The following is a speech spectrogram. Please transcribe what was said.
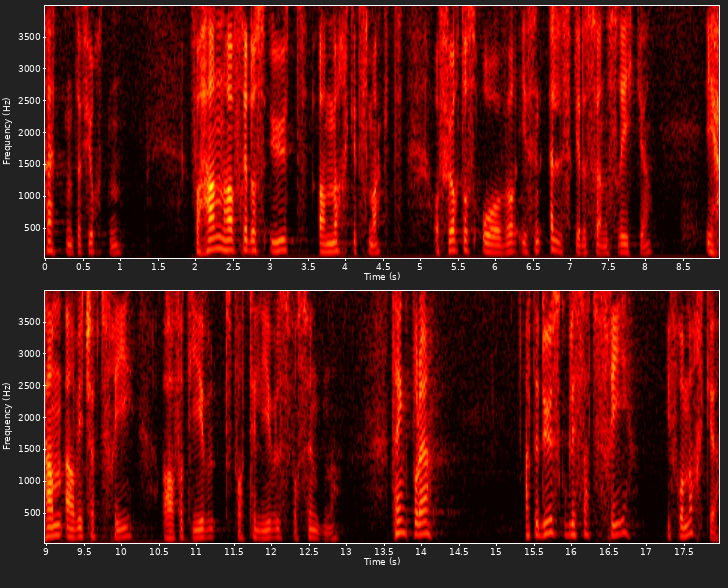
13-14. For han har fridd oss ut av mørkets makt og ført oss over i sin elskede sønns rike. I ham er vi kjøpt fri og har fått tilgivelse for syndene. Tenk på det. At du skulle bli satt fri ifra mørket.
